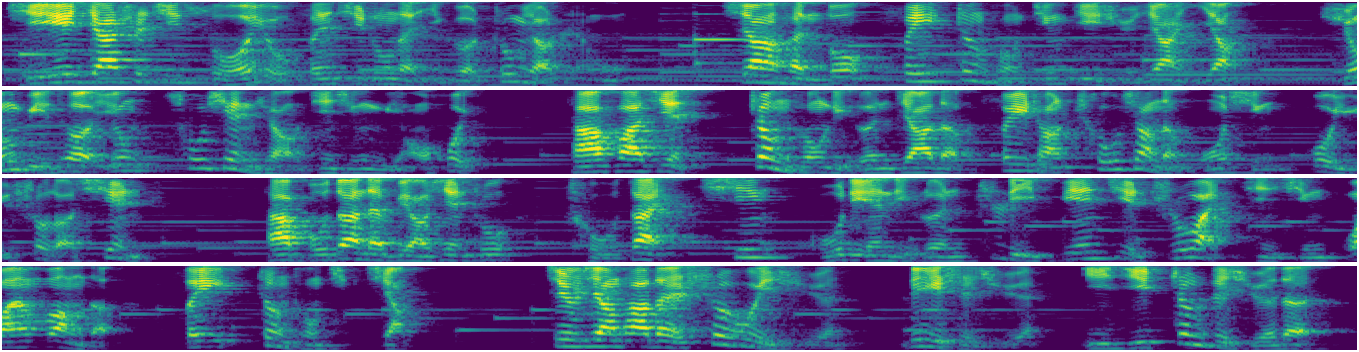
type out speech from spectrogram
企业家是其所有分析中的一个重要人物。像很多非正统经济学家一样，熊彼特用粗线条进行描绘。他发现正统理论家的非常抽象的模型过于受到限制。他不断地表现出。处在新古典理论智力边界之外进行观望的非正统倾向，就像他在社会学、历史学以及政治学的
